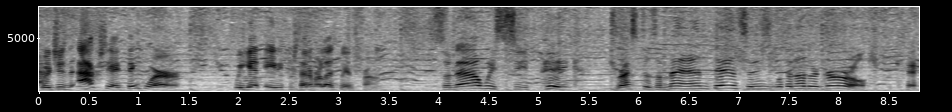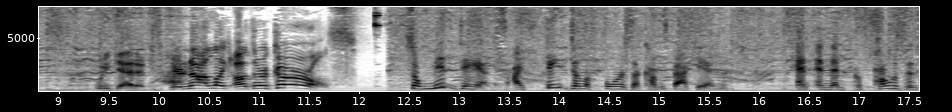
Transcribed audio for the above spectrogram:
Which is actually, I think, where we get 80% of our lesbians from. So now we see Pink dressed as a man dancing with another girl. Okay, we get it. You're not like other girls. So mid-dance, I think De La Forza comes back in and, and then proposes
